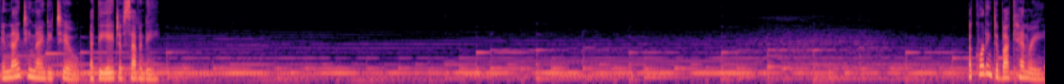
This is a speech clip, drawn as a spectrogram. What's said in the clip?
in 1992 at the age of 70. According to Buck Henry,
